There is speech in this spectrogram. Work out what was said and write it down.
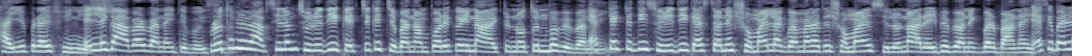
খাইয়ে প্রায় ফিনি এর লেগে আবার বানাইতে বই প্রথমে ভাবছিলাম ছুরি দিয়ে কেচে কেচে বানাম পরে কই না একটু নতুন ভাবে বানাই। একটা একটা দিয়ে ছুরি দিয়ে কাচতে অনেক সময় লাগবে আমার হাতে সময় ছিল না আর এইভাবে অনেকবার বানাই একেবারে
